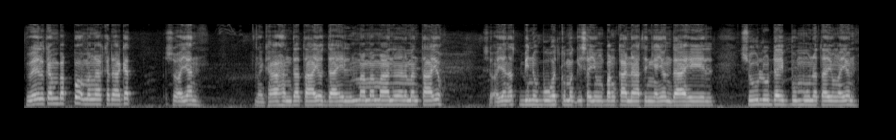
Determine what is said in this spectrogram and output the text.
Welcome back po mga kadagat. So ayan, naghahanda tayo dahil mamamano na naman tayo. So ayan at binubuhat ko mag-isa yung bangka natin ngayon dahil solo dive po muna tayo ngayon.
